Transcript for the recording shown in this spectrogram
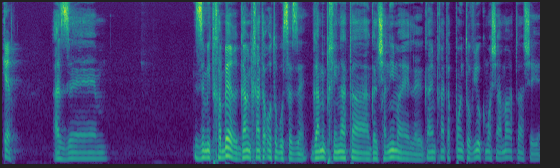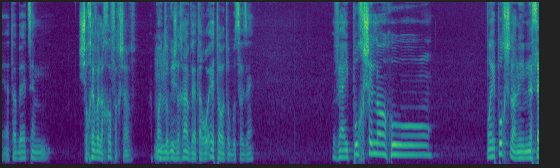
כן. אז אה, זה מתחבר גם מבחינת האוטובוס הזה, גם מבחינת הגלשנים האלה, גם מבחינת ה-point of view, כמו שאמרת, שאתה בעצם שוכב על החוף עכשיו, ה-point of view שלך, ואתה רואה את האוטובוס הזה. וההיפוך שלו הוא... הוא ההיפוך שלו, אני מנסה,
